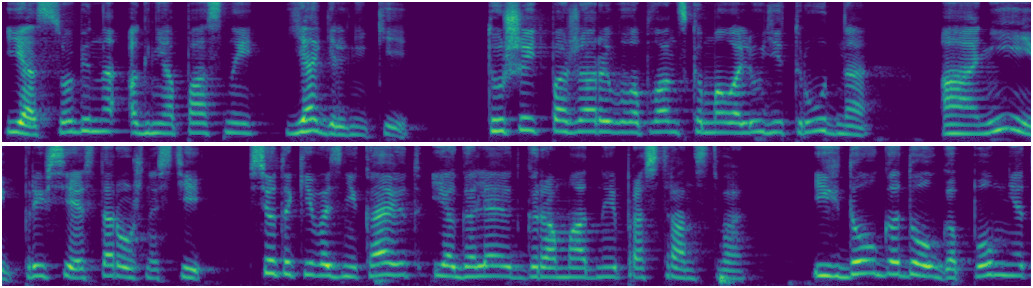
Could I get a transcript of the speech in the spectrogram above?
и особенно огнеопасные ягельники. Тушить пожары в лапландском малолюде трудно, а они, при всей осторожности, все-таки возникают и оголяют громадные пространства. Их долго-долго помнят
